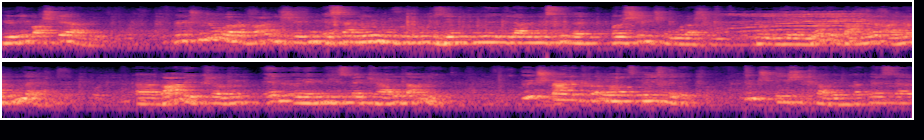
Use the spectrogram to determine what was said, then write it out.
Yöneyi başka yerdeydi. Ve üçüncü olarak Babil şehrinin esenliğinin, huzurunun, zenginliği, ilerlemesini de barışı için uğraştığını Yeremler ve Daniel aynen bunu da yaptı. Ee, Babil kralın en önemli hizmetkarı Daniel'di. Üç tane kralın altında hizmet etti. Üç değişik kral, Nebukadnesar,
